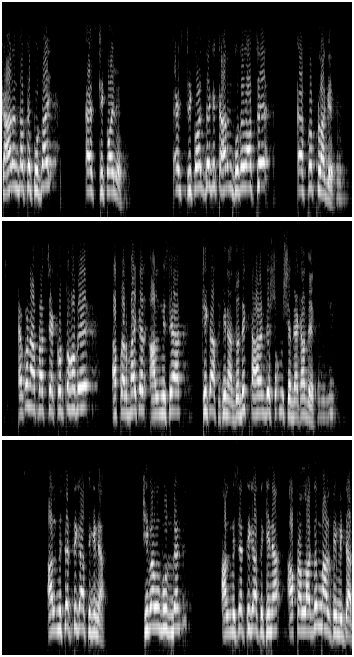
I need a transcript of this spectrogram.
কারেন্ট যাচ্ছে কোথায়? এসটি কয়েলে এসটি কয়েল থেকে কারেন্ট কোথায় যাচ্ছে? স্পট প্লাগে এখন আপনার চেক করতে হবে, আপনার বাইকের আলমিসিয়ার ঠিক আছে কিনা? যদি কারেন্টের সমস্যা দেখা দেয়। আলমিসিয়ার ঠিক আছে কিনা? কীভাবে বুঝবেন? আলমিসিয়ার ঠিক আছে কিনা? আপনার লাগবে মাল্টিমিটার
